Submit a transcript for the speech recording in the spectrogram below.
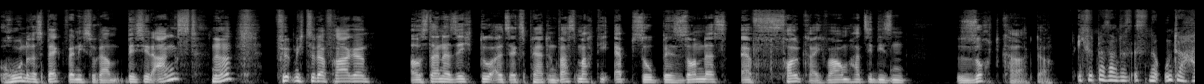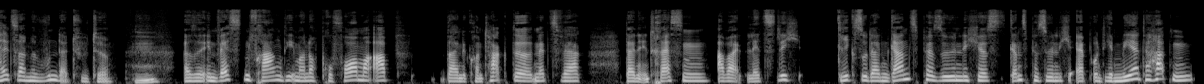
hohen Respekt, wenn nicht sogar ein bisschen Angst, ne? Führt mich zu der Frage, aus deiner Sicht, du als Expertin, was macht die App so besonders erfolgreich? Warum hat sie diesen Suchtcharakter? Ich würde mal sagen, das ist eine unterhaltsame Wundertüte. Hm. Also im Westen fragen die immer noch pro forma ab, deine Kontakte, Netzwerk, deine Interessen, aber letztlich kriegst du dein ganz persönliches, ganz persönliche App und je mehr Daten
